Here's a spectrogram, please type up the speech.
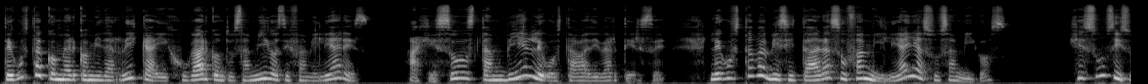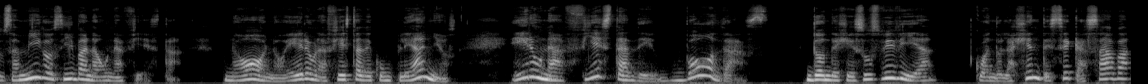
¿Te gusta comer comida rica y jugar con tus amigos y familiares? A Jesús también le gustaba divertirse. Le gustaba visitar a su familia y a sus amigos. Jesús y sus amigos iban a una fiesta. No, no era una fiesta de cumpleaños, era una fiesta de bodas. Donde Jesús vivía, cuando la gente se casaba,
